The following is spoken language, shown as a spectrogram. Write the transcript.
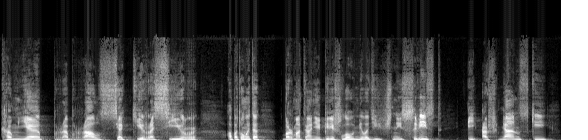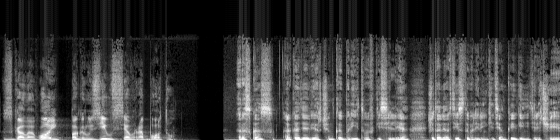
ко мне пробрался кирасир. А потом это бормотание перешло в мелодичный свист, и Ашмянский с головой погрузился в работу. Рассказ Аркадия Верченко «Бритва в киселе» читали артисты Валерий Никитенко и Евгений Телечеев.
